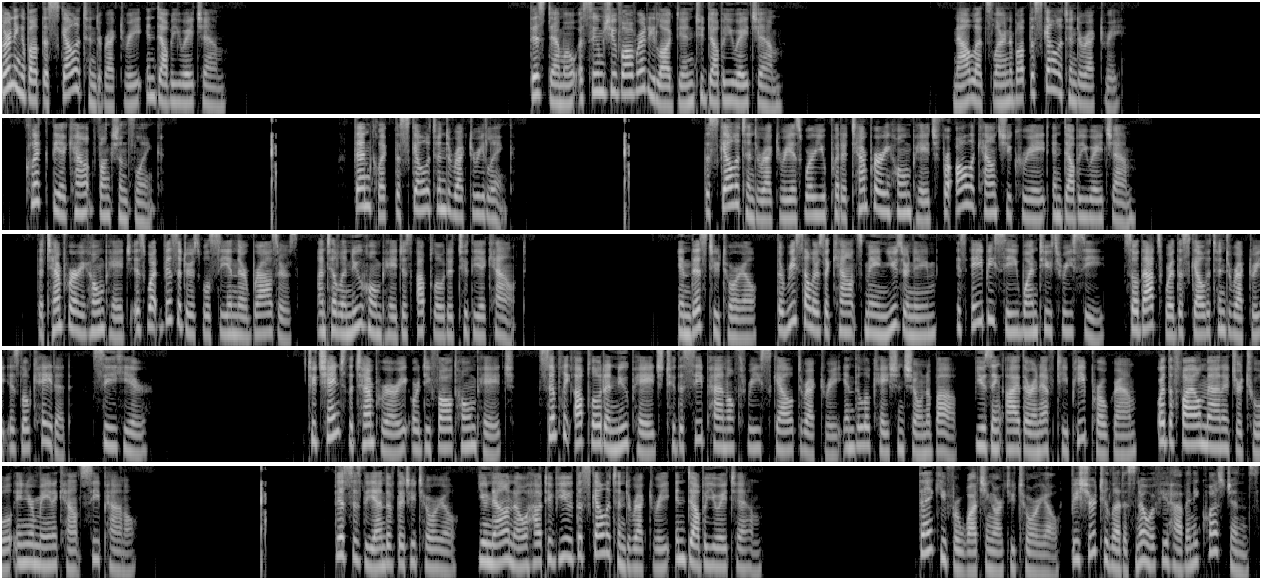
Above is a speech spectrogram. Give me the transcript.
learning about the skeleton directory in WHM. This demo assumes you've already logged in to WHM. Now let's learn about the skeleton directory. Click the Account Functions link. Then click the Skeleton Directory link. The skeleton directory is where you put a temporary home page for all accounts you create in WHM. The temporary home page is what visitors will see in their browsers until a new home page is uploaded to the account. In this tutorial, the reseller's account's main username is ABC123C, so that's where the skeleton directory is located. See here. To change the temporary or default home page, Simply upload a new page to the cpanel3-skel directory in the location shown above, using either an FTP program or the File Manager tool in your main account cPanel. This is the end of the tutorial. You now know how to view the skeleton directory in WHM. Thank you for watching our tutorial. Be sure to let us know if you have any questions.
